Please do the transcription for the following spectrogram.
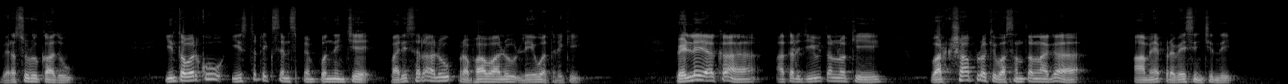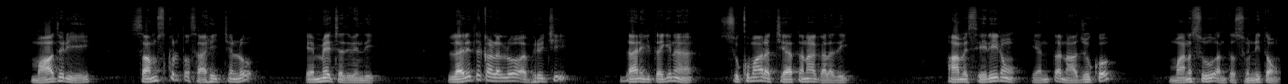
విరసుడు కాదు. ఇంతవరకు ఈస్థటిక్ సెన్స్ పెంపొందించే పరిసరాలు ప్రభావాలు లేవు అతడికి. పెళ్ళయ్యాక అతడి జీవితంలోకి వర్క్షాప్లోకి వసంతంలాగా ఆమె ప్రవేశించింది. మాధురి సంస్కృత సాహిత్యంలో ఎంఏ చదివింది. లలిత కళలో అభిరుచి దానికి తగిన సుకుమార చేతన గలది. ఆమె శరీరం ఎంత నాజుకో మనసు అంత సున్నితం.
